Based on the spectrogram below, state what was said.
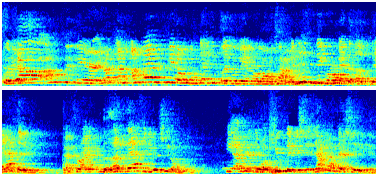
so, y'all, I'm sitting there, and I'm, I'm, I'm mad as hell because I'm dating this ugly man for a long time. And this Negro had the audacity, that's right, the audacity to cheat on me. He out here doing cute nigga shit. Y'all know what that shit is.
